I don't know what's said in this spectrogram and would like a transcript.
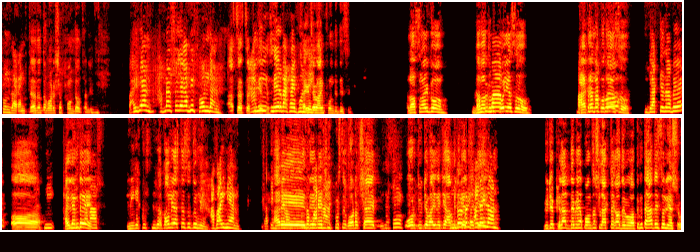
ফোন লাগান। দাদা তো ঘরের সব ফোন দাও তাহলে। ভাইজান আপনার ছেলে আপনি ফোন দেন। আচ্ছা আচ্ছা আমি মেয়ের বাসায় ফোন দিই। আমি ফোন দিতেছি। হ্যালো আসসালামু আলাইকুম বাবা তুমি কই আছো? ঢাকা কোথায় আছো? দেখতে যাবে। ও থাইল্যান্ডে? মেয়েকে খুব সুন্দর কবে আসতেছো তুমি? সাজাই নেন। আরে যে ঠিক করছে ঘটক সাহেব ওর দুইটা ভাই নাকি করে সাজাইলাম। দুইটা ফ্ল্যাট দেবে পঞ্চাশ লাখ টাকাও দেবে। তুমি তাড়াতাড়ি চলে আসো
